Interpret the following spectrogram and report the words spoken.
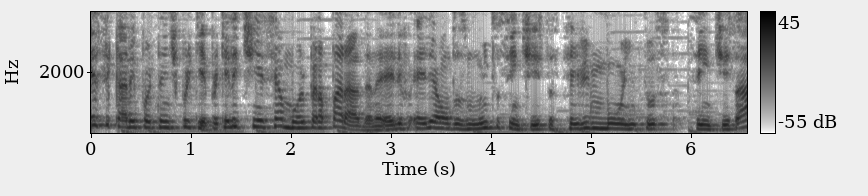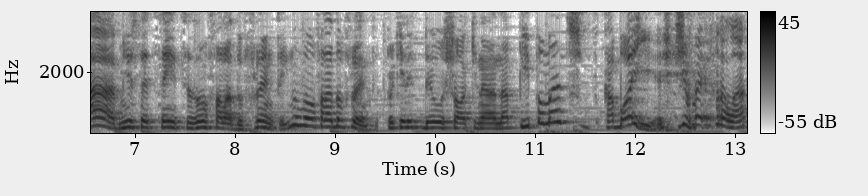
Esse cara é importante por quê? Porque ele tinha esse amor pela parada, né? Ele, ele é um dos muitos cientistas, teve muitos cientistas. Ah, 1700, vocês vão falar do Franklin? Não vão falar do Franklin, porque ele deu o choque na, na pipa, mas acabou aí. A gente vai falar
